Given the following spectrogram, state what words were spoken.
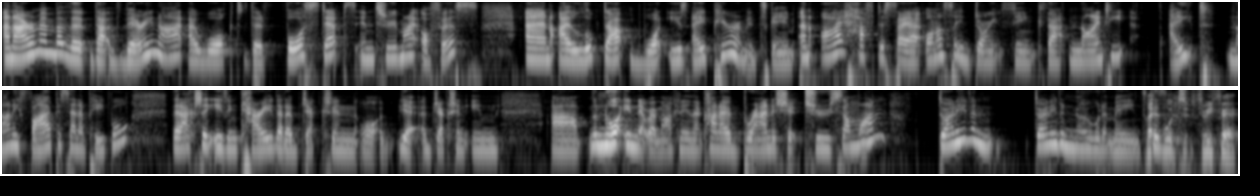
And I remember that that very night I walked the four steps into my office and I looked up what is a pyramid scheme. And I have to say, I honestly don't think that 98, 95% of people that actually even carry that objection or, yeah, objection in, um, not in network marketing, that kind of brandish it to someone, don't even don't even know what it means. Like, well, to, to be fair,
